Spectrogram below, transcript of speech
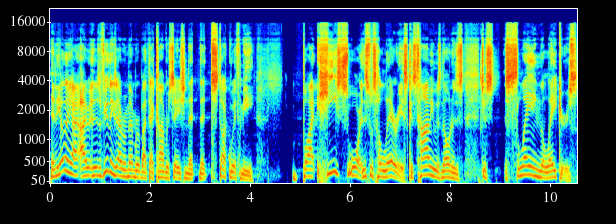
and the other thing I, I there's a few things I remember about that conversation that that stuck with me. But he swore this was hilarious because Tommy was known as just slaying the Lakers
